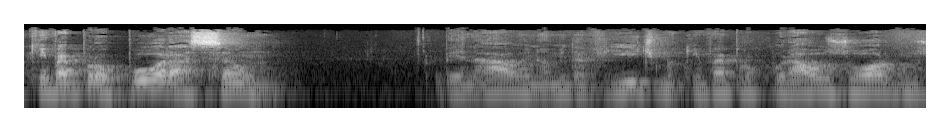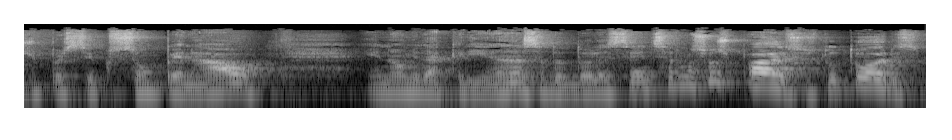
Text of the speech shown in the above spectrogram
quem vai propor a ação penal em nome da vítima, quem vai procurar os órgãos de persecução penal em nome da criança, do adolescente, serão seus pais, seus tutores.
